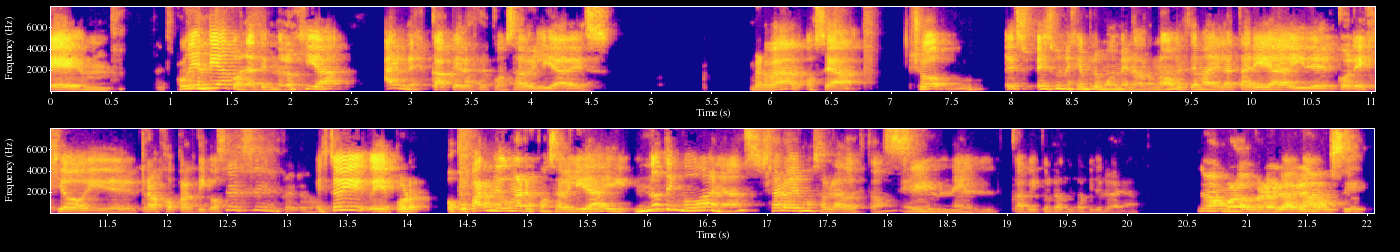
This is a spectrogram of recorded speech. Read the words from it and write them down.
Eh, hoy en día con la tecnología hay un escape a las responsabilidades, ¿verdad? O sea, yo, es, es un ejemplo muy menor, ¿no? El tema de la tarea y del colegio y del trabajo práctico. Sí, sí, pero. Estoy eh, por ocuparme de una responsabilidad y no tengo ganas, ya lo hemos hablado esto Sí. en el capítulo, ¿qué capítulo era? No me acuerdo, pero lo hablamos, sí.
